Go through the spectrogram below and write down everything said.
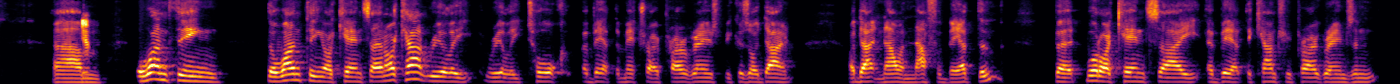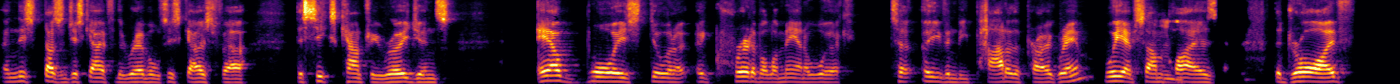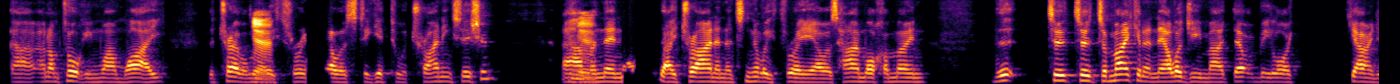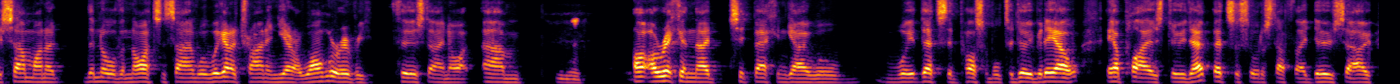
Um, yep. The one thing the one thing I can say, and I can't really really talk about the metro programs because I don't I don't know enough about them. But what I can say about the country programs, and, and this doesn't just go for the rebels, this goes for the six country regions. Our boys do an incredible amount of work to even be part of the program. We have some mm. players that drive, uh, and I'm talking one way, that travel yeah. nearly three hours to get to a training session. Um, yeah. And then they train and it's nearly three hours home. Like, I mean, the, to, to, to make an analogy, mate, that would be like going to someone at the Northern Knights and saying, well, we're going to train in Yarrawonga every Thursday night. Um, mm-hmm. I, I, reckon they'd sit back and go, well, we, that's impossible to do. But our our players do that. That's the sort of stuff they do. So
